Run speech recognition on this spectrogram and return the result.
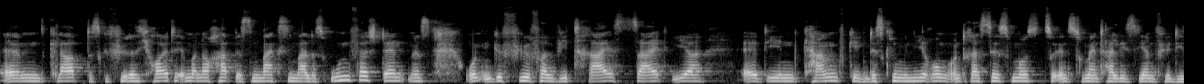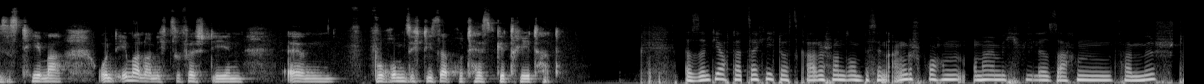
ähm, glaube, das Gefühl, das ich heute immer noch habe, ist ein maximales Unverständnis und ein Gefühl von, wie dreist seid ihr, äh, den Kampf gegen Diskriminierung und Rassismus zu instrumentalisieren für dieses Thema und immer noch nicht zu verstehen, ähm, worum sich dieser Protest gedreht hat. Da sind ja auch tatsächlich, du hast gerade schon so ein bisschen angesprochen, unheimlich viele Sachen vermischt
